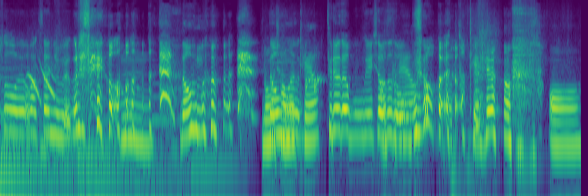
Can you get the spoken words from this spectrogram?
무서워요, 박사님 왜 그러세요? 음, 너무 너무, 너무 정확해요? 들여다보고 계셔서 아? 너무 무서워요. 어떡해요? 어,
